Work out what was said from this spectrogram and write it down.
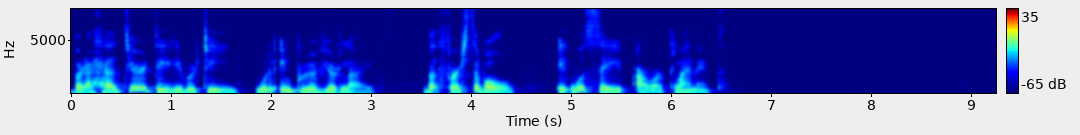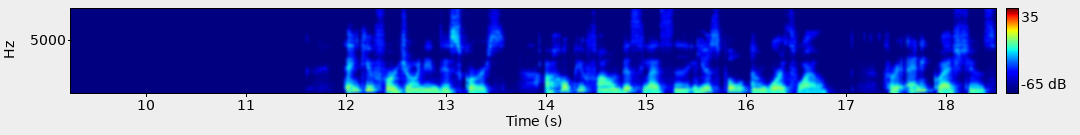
but a healthier daily routine will improve your life. But first of all, it will save our planet. Thank you for joining this course. I hope you found this lesson useful and worthwhile. For any questions,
